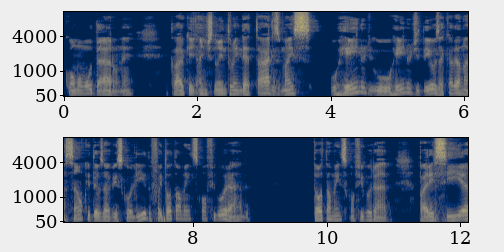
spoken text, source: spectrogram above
Como mudaram, né? É claro que a gente não entrou em detalhes, mas o reino, o reino de Deus, aquela nação que Deus havia escolhido, foi totalmente desconfigurada. Totalmente desconfigurada. Parecia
